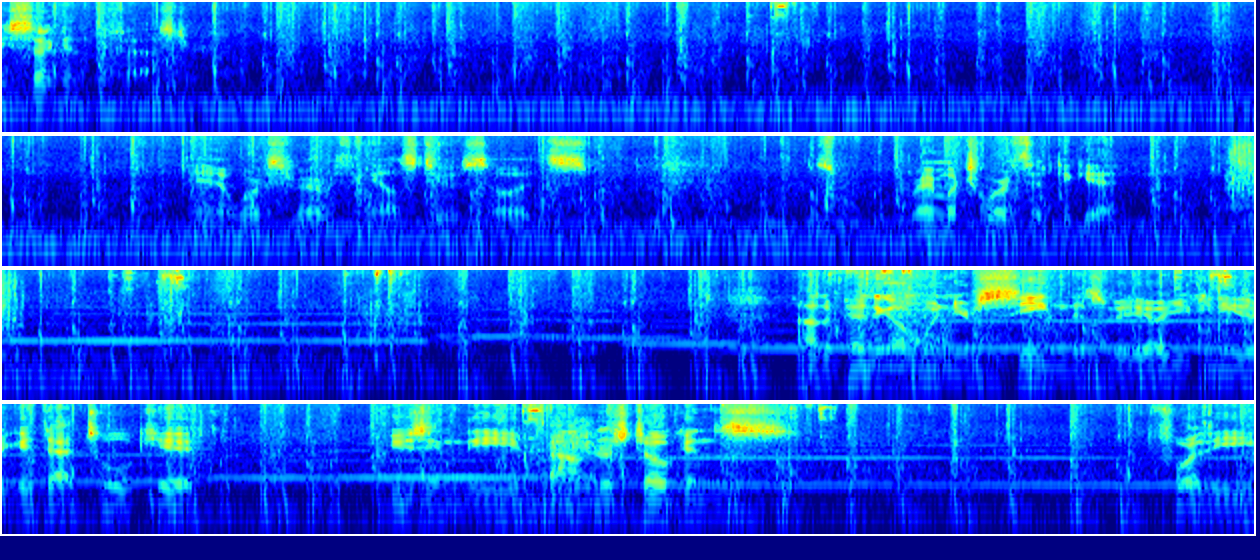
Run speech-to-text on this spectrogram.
Three seconds faster. And it works for everything else too, so it's, it's very much worth it to get. Now depending on when you're seeing this video, you can either get that toolkit using the Founders tokens for the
